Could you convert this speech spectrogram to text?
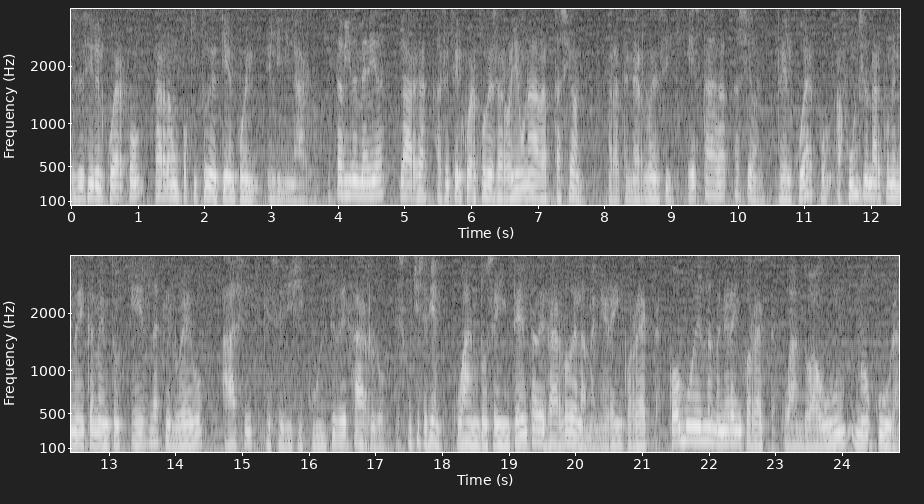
Es decir, el cuerpo tarda un poquito de tiempo en eliminarlo. Esta vida media larga hace que el cuerpo desarrolle una adaptación para tenerlo en sí. Esta adaptación del cuerpo a funcionar con el medicamento es la que luego hace que se dificulte dejarlo. Escúchese bien, cuando se intenta dejarlo de la manera incorrecta. ¿Cómo es la manera incorrecta? Cuando aún no cura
